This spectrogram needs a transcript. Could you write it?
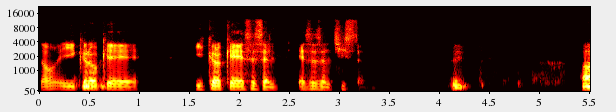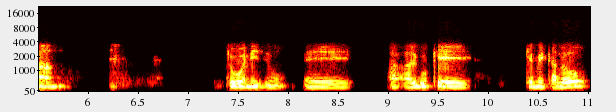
¿no? Y creo que, y creo que ese es el, ese es el chiste. Sí. qué buenísimo. Eh, algo que, que me caló,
